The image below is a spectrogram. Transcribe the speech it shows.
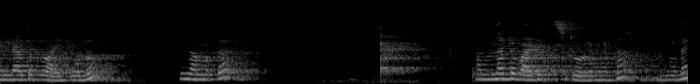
എല്ലായിടത്തോട്ടും ആയിക്കോളും ഇത് നമുക്ക് നന്നായിട്ട് വടിച്ചിട്ട് കൊടുക്കണം കേട്ടോ. അതുപോലെ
